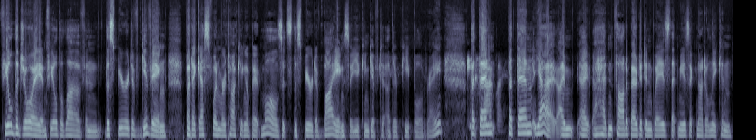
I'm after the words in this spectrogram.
feel the joy and feel the love and the spirit of giving. But I guess when we're talking about malls, it's the spirit of buying so you can give to other people, right? Exactly. But then, but then, yeah, I'm I, I hadn't thought about it in ways that music not only can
